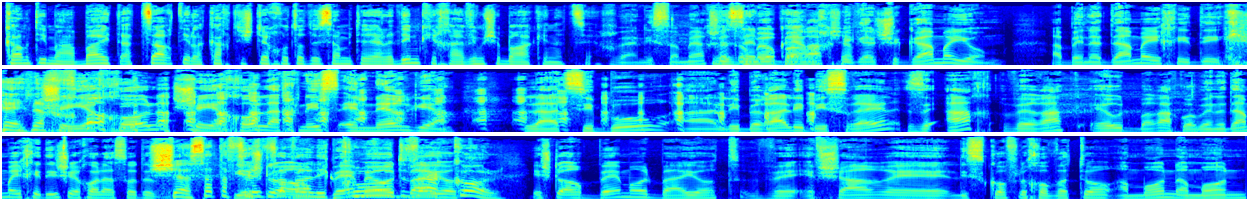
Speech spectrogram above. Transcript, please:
קמתי מהבית, עצרתי, לקחתי שתי חולצות ושמתי את הילדים, כי חייבים שברק ינצח. ואני שמח שאתה אומר לא ברק, עכשיו. בגלל שגם היום, הבן אדם היחידי כן, נכון. שיכול, שיכול להכניס אנרגיה לציבור הליברלי בישראל, זה אך ורק אהוד ברק. הוא הבן אדם היחידי שיכול לעשות את זה. שעשה את יש הפליפ לו פלופ על הליכוד. והכל. יש לו הרבה מאוד בעיות, ואפשר uh, לזקוף לחובתו המון המון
